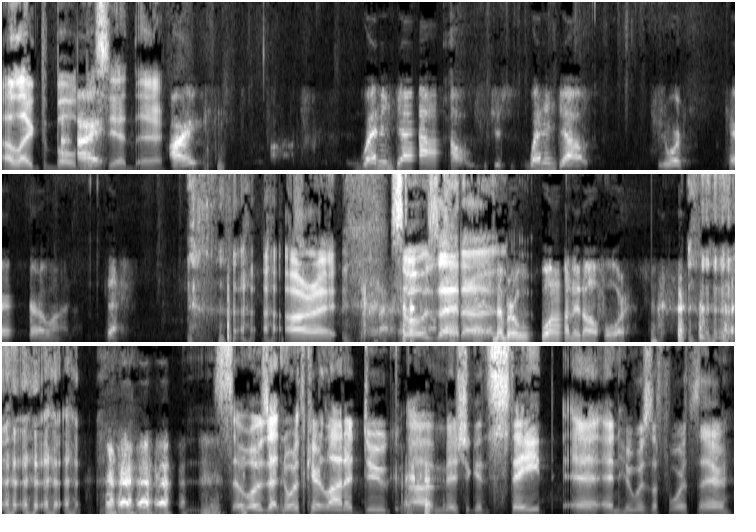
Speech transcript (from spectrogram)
I like the boldness you had there. All right. When in doubt, just when in doubt, North Carolina. Thanks. all right. So what was that? Uh, Number one at all four. so what was that? North Carolina, Duke, uh, Michigan State, and, and who was the fourth there?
